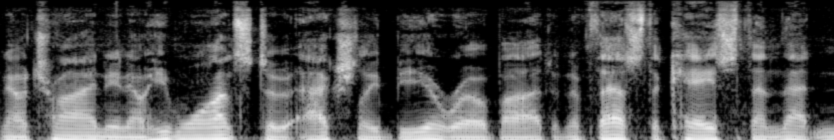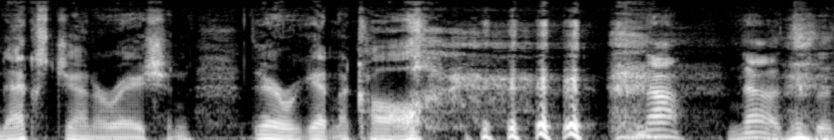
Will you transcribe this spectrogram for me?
you know trying, you know, he wants to actually be a robot, and if that's the case, then that next generation, there we're getting a call. No, no, it's the,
